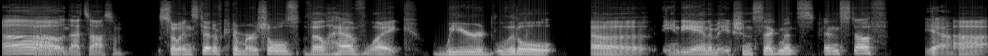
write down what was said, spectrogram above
Oh, Um, that's awesome. So instead of commercials, they'll have like weird little uh indie animation segments and stuff. Yeah. Uh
